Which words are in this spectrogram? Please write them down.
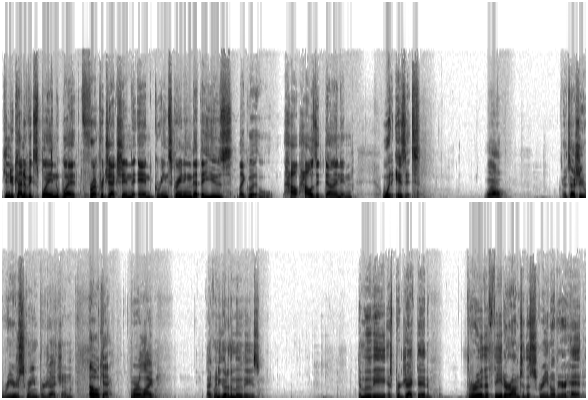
can you kind of explain what front projection and green screening that they use? Like, wh- how how is it done, and what is it? well, it's actually rear screen projection. Oh, okay. where like like when you go to the movies the movie is projected through the theater onto the screen over your head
